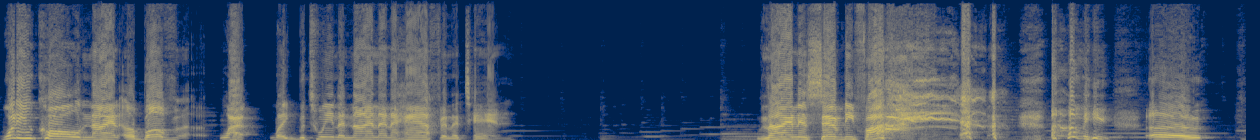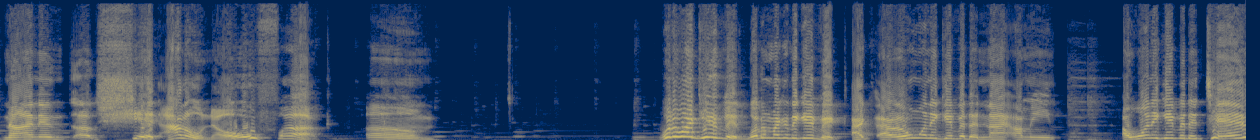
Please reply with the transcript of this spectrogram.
what do you call nine above uh, like like between a nine and a half and a ten? Nine and seventy-five. I mean, uh, nine and uh, shit. I don't know. Fuck. Um, what do I give it? What am I gonna give it? I, I don't want to give it a nine. I mean, I want to give it a ten,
